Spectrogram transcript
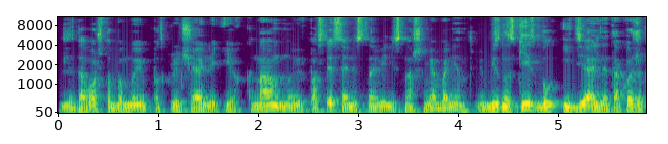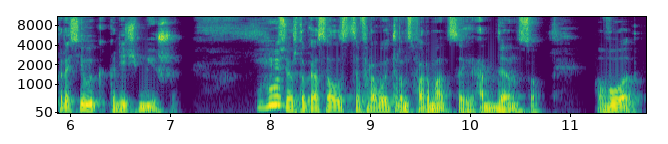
для того, чтобы мы подключали их к нам, ну и впоследствии они становились нашими абонентами. Бизнес-кейс был идеальный, такой же красивый, как речь Миши. Все, что касалось цифровой трансформации от Денсу. Вот.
